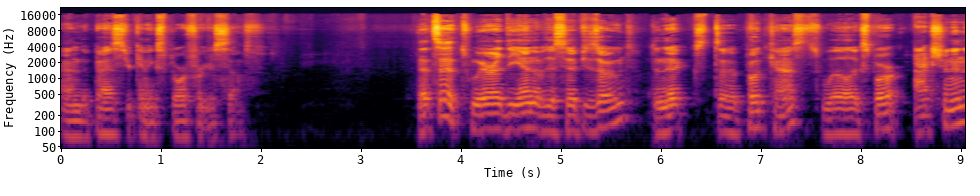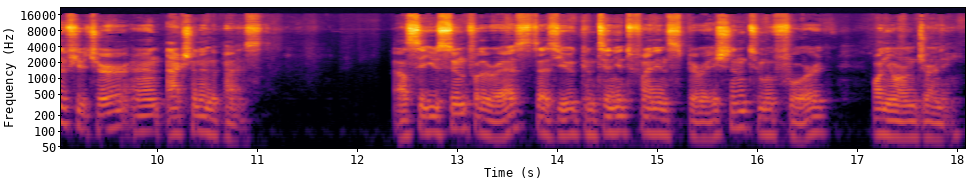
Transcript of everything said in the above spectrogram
and the path you can explore for yourself. That's it. We're at the end of this episode. The next uh, podcast will explore action in the future and action in the past. I'll see you soon for the rest as you continue to find inspiration to move forward on your own journey.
